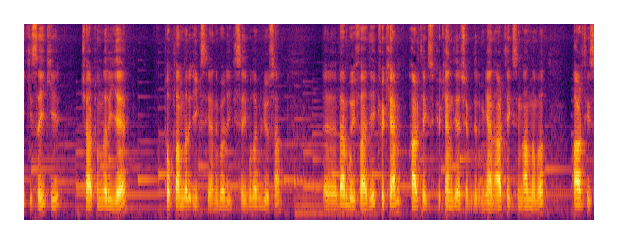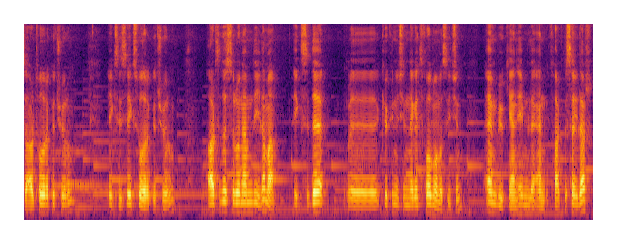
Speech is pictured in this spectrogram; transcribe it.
iki sayı ki çarpımları y, toplamları x yani böyle iki sayı bulabiliyorsam e, ben bu ifadeyi kökem artı eksi köken diye açabilirim. Yani artı eksinin anlamı artı ise artı olarak açıyorum, eksi ise eksi olarak açıyorum. Artı da sıra önemli değil ama eksi de e, kökün için negatif olmaması için en büyük yani m ile en farklı sayılar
